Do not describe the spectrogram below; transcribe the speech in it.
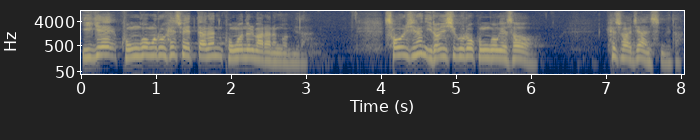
이게 공공으로 회수했다는 공원을 말하는 겁니다. 서울시는 이런 식으로 공공에서 회수하지 않습니다.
